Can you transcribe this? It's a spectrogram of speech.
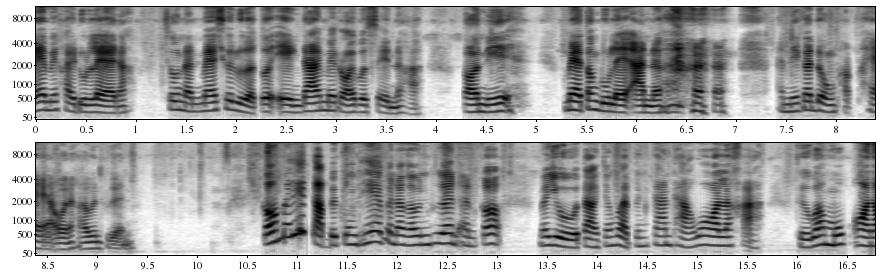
แม่ไม่ใครดูแลนะช่วงนั้นแม่ช่วยเหลือตัวเองได้ไม่ร้อยเปอร์เซ็นต์นะคะ ตอนนี้แม่ต้องดูแลอันนะคะอันนี้ก็ดงผักแพรวนะคะเพื่อนๆก็ไม่ได้กลับไปกรุงเทพเลยนะคะเพื่อนๆอันก็มาอยู่ต่างจังหวัดเป็นการถาวรแล้วค่ะ ถือว่ามุกออน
